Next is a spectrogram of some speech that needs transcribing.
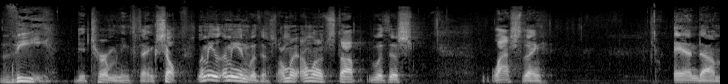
the determining thing. So let me, let me end with this. I'm going to stop with this last thing. And, um,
